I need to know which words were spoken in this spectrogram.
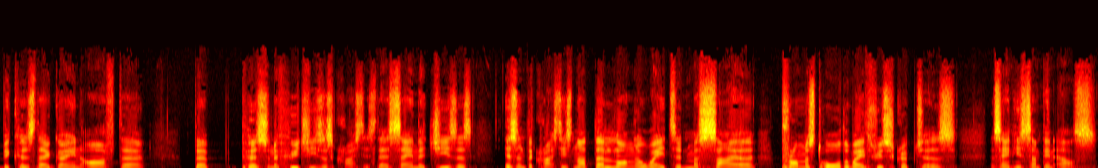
because they're going after person of who Jesus Christ is. They're saying that Jesus isn't the Christ. He's not the long-awaited Messiah promised all the way through Scriptures. They're saying he's something else.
